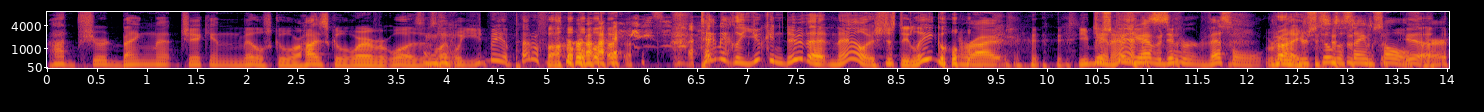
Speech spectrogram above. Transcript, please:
I'd sure bang that chick in middle school or high school, wherever it was. It's like, well, you'd be a pedophile. Technically, you can do that now. It's just illegal. right, you'd be just because you have a different vessel, you're- right? You're, still the same soul, yeah. sir.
